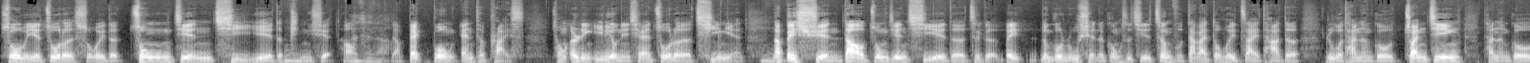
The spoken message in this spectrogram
所以我们也做了所谓的中间企业的评选，好、嗯，叫 Backbone Enterprise。从二零一六年现在做了七年，嗯、那被选到中间企业的这个被能够入选的公司，其实政府大概都会在它的，如果它能够专精，它能够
